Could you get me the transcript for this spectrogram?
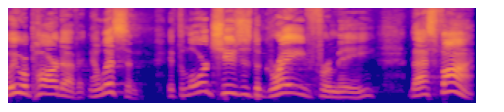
We were part of it. Now, listen, if the Lord chooses the grave for me, that's fine.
